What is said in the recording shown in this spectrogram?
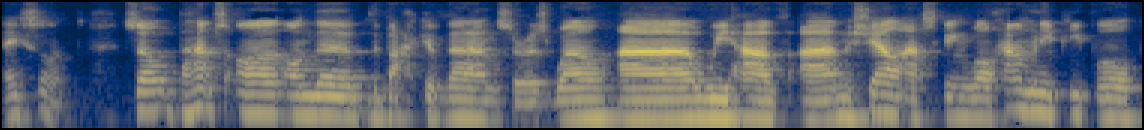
Excellent. So perhaps on, on the, the back of that answer as well, uh, we have uh, Michelle asking, well, how many people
